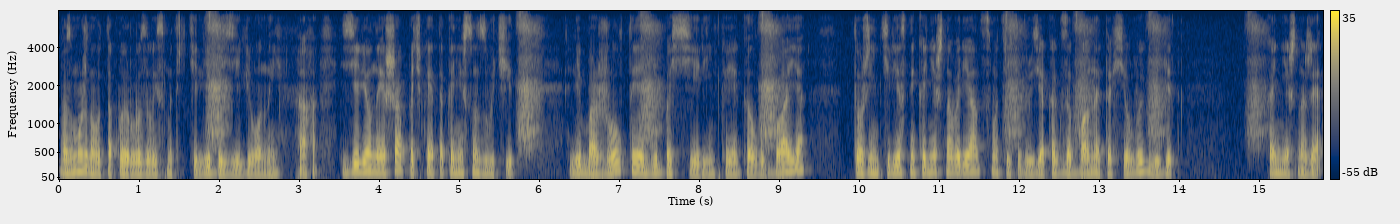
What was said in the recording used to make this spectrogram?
Возможно, вот такой розовый, смотрите, либо зеленый. Ага. Зеленая шапочка, это, конечно, звучит. Либо желтая, либо серенькая, голубая. Тоже интересный, конечно, вариант. Смотрите, друзья, как забавно это все выглядит. Конечно же.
